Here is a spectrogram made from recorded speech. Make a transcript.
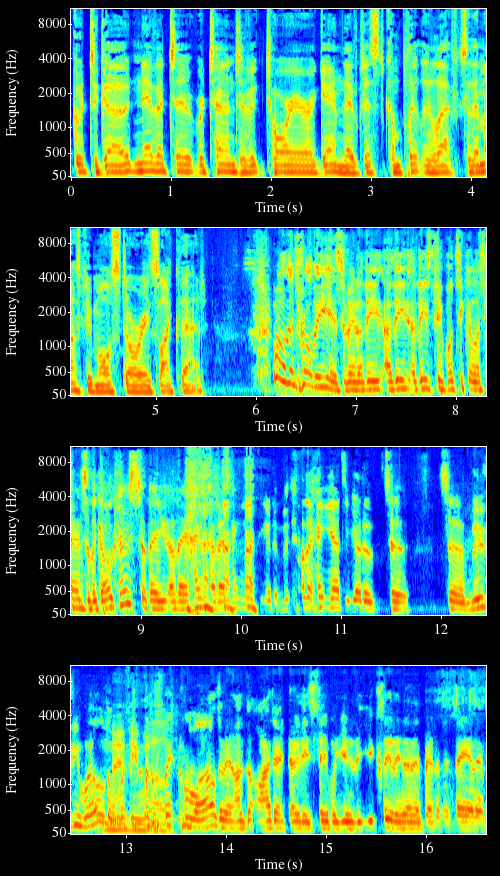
good to go, never to return to Victoria again. They've just completely left. So there must be more stories like that. Well, there probably is. I mean, are, they, are, these, are these people particular fans of the Gold Coast? Are they are they, hang, are they hanging out to go to are they hanging out to go to, to, to Movie World Movie what- World. I mean, I, I don't know these people. You you clearly know them better than me, and I'm,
